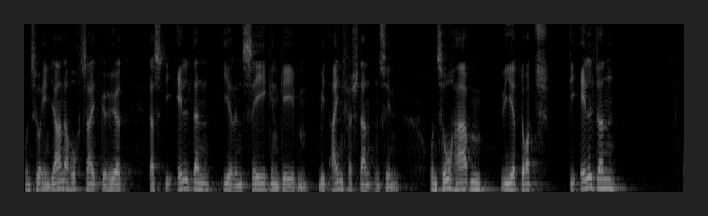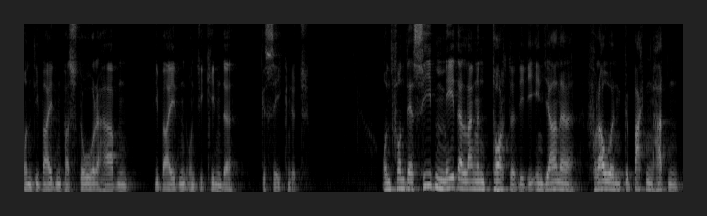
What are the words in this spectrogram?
Und zur Indianerhochzeit gehört, dass die Eltern ihren Segen geben, mit einverstanden sind. Und so haben wir dort die Eltern und die beiden Pastore haben die beiden und die Kinder gesegnet. Und von der sieben Meter langen Torte, die die Indianerfrauen gebacken hatten,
